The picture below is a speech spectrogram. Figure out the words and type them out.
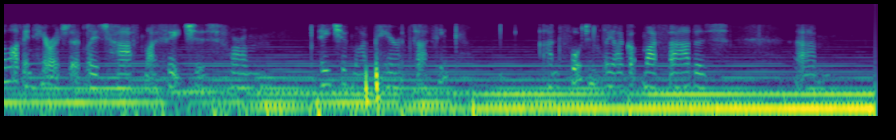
Well, I've inherited at least half my features from each of my parents, I think. Unfortunately, I got my father's um,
